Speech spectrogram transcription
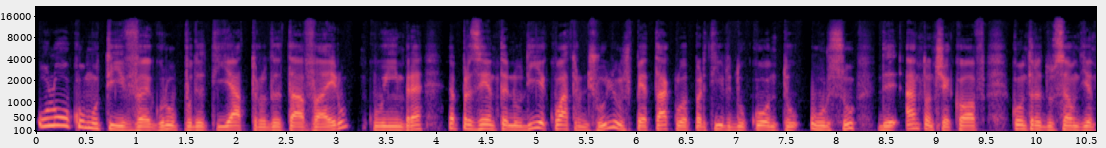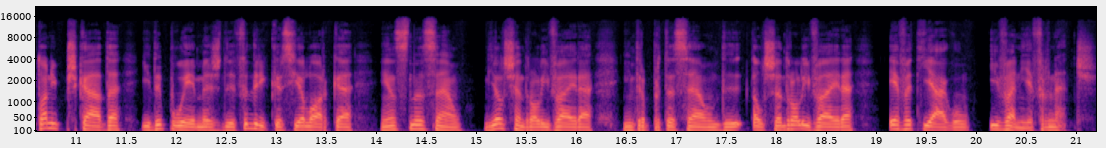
O Locomotiva Grupo de Teatro de Taveiro Coimbra, apresenta no dia 4 de julho um espetáculo a partir do conto Urso, de Anton Chekhov, com tradução de António Pescada e de poemas de Federico Garcia Lorca, encenação de Alexandre Oliveira, interpretação de Alexandre Oliveira, Eva Tiago e Vânia Fernandes.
